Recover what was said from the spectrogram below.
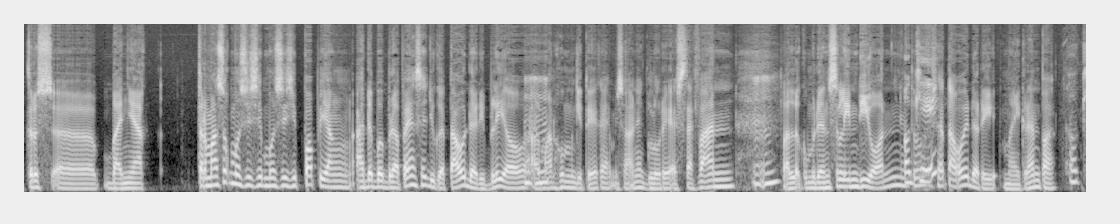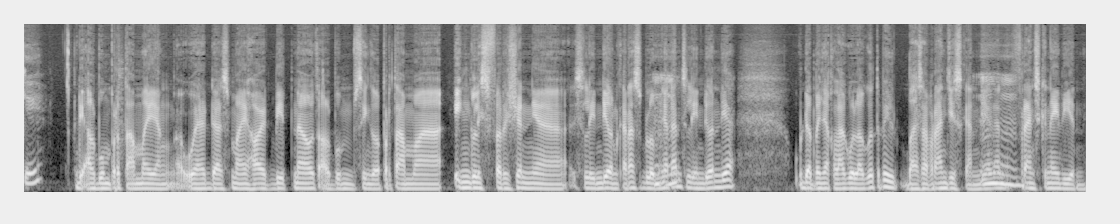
Terus uh, banyak termasuk musisi-musisi pop yang ada beberapa yang saya juga tahu dari beliau almarhum gitu ya kayak misalnya Gloria Estefan, lalu kemudian Celine Dion Okey. itu saya tahu ya dari My Grandpa. Okey. di album pertama yang Where Does My Heart Beat Now album single pertama English versionnya Celine Dion. Karena sebelumnya kan Celine Dion dia udah banyak lagu-lagu tapi bahasa Perancis kan dia kan French Canadian.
